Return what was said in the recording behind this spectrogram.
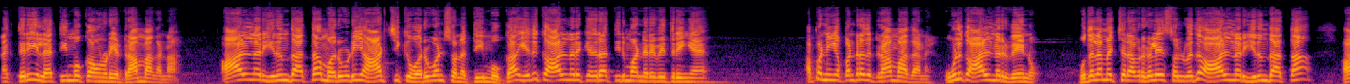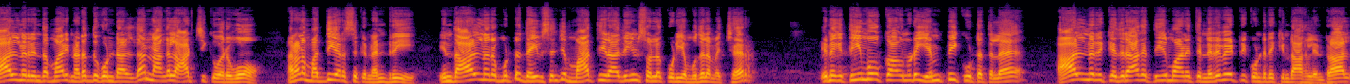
எனக்கு தெரியல திமுகவுடைய டிராமாங்கண்ணா. ஆளுநர் இருந்தா தான் மறுபடியும் ஆட்சிக்கு வருவன்னு சொன்ன திமுக. எதுக்கு ஆளுநருக்கு எதிராக தீர்மானம் நிறைவேற்றுறீங்க அப்போ நீங்கள் பண்ணுறது ட்ராமா தானே. உங்களுக்கு ஆளுநர் வேணும். முதலமைச்சர் அவர்களே சொல்வது ஆளுநர் இருந்தால் தான் ஆளுநர் இந்த மாதிரி நடந்து கொண்டால் தான் நாங்கள் ஆட்சிக்கு வருவோம். அதனால் மத்திய அரசுக்கு நன்றி. இந்த ஆளுநரை மட்டும் தயவு செஞ்சு மாத்திராதீங்கன்னு சொல்லக்கூடிய முதலமைச்சர் இன்னைக்கு திமுகவினுடைய எம்பி கூட்டத்தில் ஆளுநருக்கு எதிராக தீர்மானத்தை நிறைவேற்றி கொண்டிருக்கின்றார்கள் என்றால்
